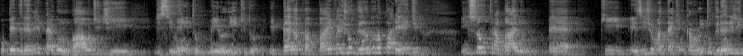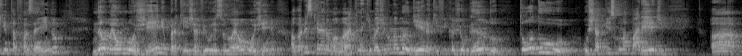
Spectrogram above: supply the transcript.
o pedreiro ele pega um balde de, de cimento meio líquido e pega com a pá e vai jogando na parede. Isso é um trabalho é, que exige uma técnica muito grande de quem está fazendo. Não é homogêneo, para quem já viu isso, não é homogêneo. Agora eles criaram uma máquina que imagina uma mangueira que fica jogando todo o chapisco na parede. A,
